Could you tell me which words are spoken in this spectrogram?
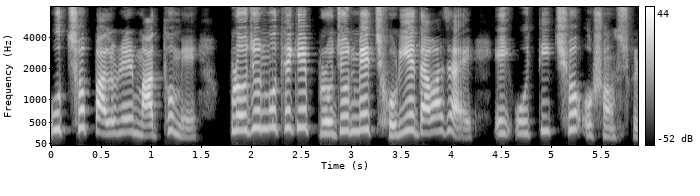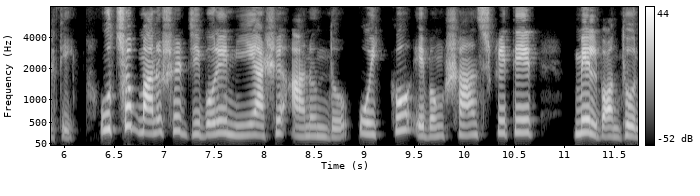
উৎসব পালনের মাধ্যমে প্রজন্ম থেকে প্রজন্মে ছড়িয়ে দেওয়া যায় এই ঐতিহ্য ও সংস্কৃতি। উৎসব মানুষের জীবনে নিয়ে আসে আনন্দ, ঐক্য এবং সংস্কৃতির মেলবন্ধন।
